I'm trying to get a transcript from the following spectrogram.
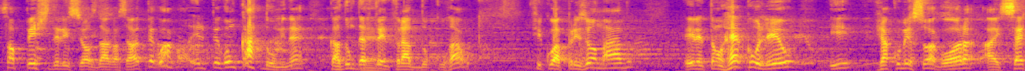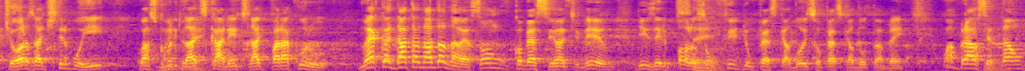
Só peixes deliciosos da água salgada. Ele pegou, uma- ele pegou um cardume, né? O cardume É. deve ter entrado no curral, ficou aprisionado. Ele então recolheu e já começou agora, às 7 horas, a distribuir com as comunidades bem. carentes lá de Paracuru. Não é candidato a nada, não, é só um comerciante mesmo. Diz ele, Paulo, eu sou filho de um pescador e sou pescador também. Um abraço, então,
